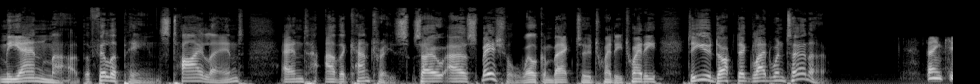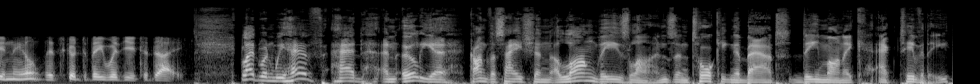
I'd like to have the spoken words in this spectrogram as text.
Myanmar, the Philippines, Thailand, and other countries. So a special welcome back to 2020 to you, Dr. Gladwin Turner. Thank you, Neil. It's good to be with you today. Gladwin, we have had an earlier conversation along these lines and talking about demonic activity.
